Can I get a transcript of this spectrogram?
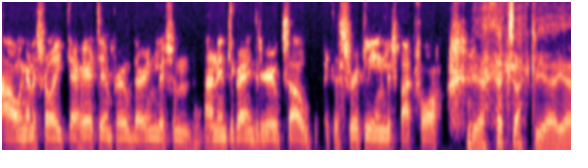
no, I'm going to try. They're here to improve their English and, and integrate into the group. So it's a strictly English back four. yeah, exactly. Yeah, yeah.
